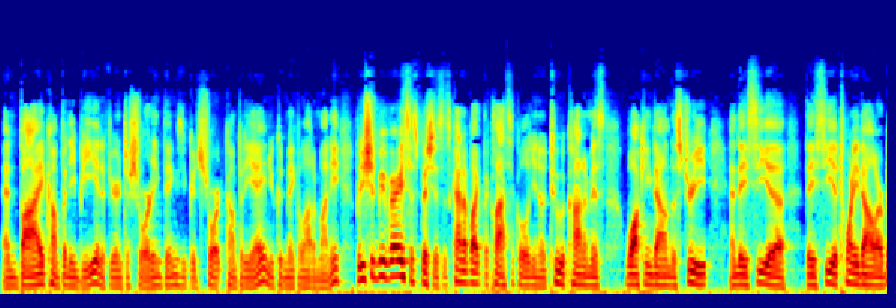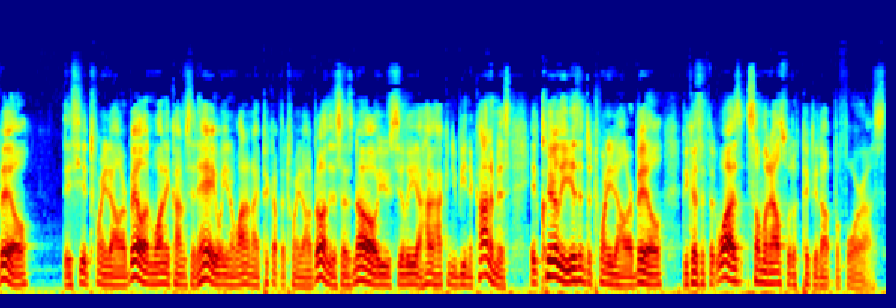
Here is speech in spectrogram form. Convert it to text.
and buy company B. And if you're into shorting things, you could short company A and you could make a lot of money. But you should be very suspicious. It's kind of like the classical, you know, two economists walking down the street and they see a they see a twenty dollar bill they see a twenty dollar bill, and one economist said, "Hey, well, you know, why don't I pick up the twenty dollar bill?" And it says, "No, you silly! How, how can you be an economist? It clearly isn't a twenty dollar bill because if it was, someone else would have picked it up before us.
